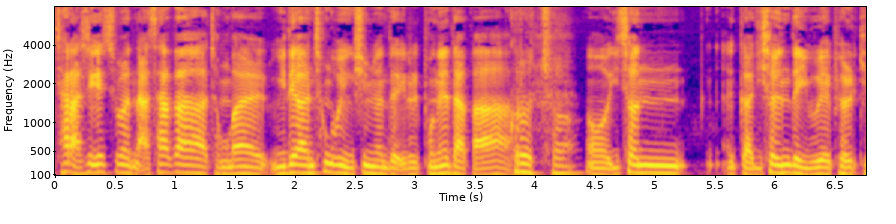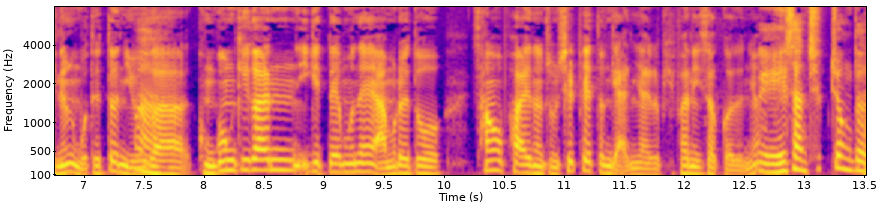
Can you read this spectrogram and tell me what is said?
잘 아시겠지만 나사가 정말 위대한 1960 년대 를 보내다가 그렇죠. 어 2000, 그러니까 2000년대 이후에 별 기능을 못했던 아. 이유가 공공기관이기 때문에 아무래도 상업화에는 좀 실패했던 게 아니냐 이런 비판이 있었거든요. 예산 책정도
